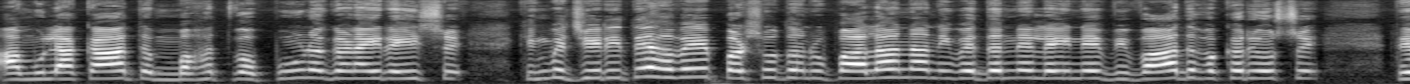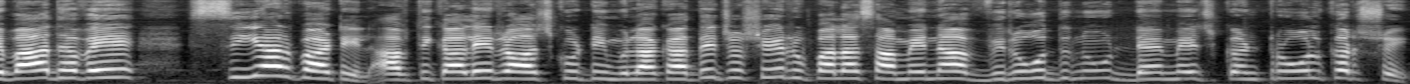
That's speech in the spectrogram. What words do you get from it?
આ મુલાકાત મહત્વપૂર્ણ ગણાઈ રહી છે. કેમ કે જે રીતે હવે પરસોત્તમ રૂપાલાના નિવેદનને લઈને વિવાદ વકર્યો છે, તે બાદ હવે સી આર પાટીલ આવતીકાલે રાજકોટની મુલાકાતે જશે. રૂપાલા સામેના વિરોધનું ડેમેજ કંટ્રોલ કરશે.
